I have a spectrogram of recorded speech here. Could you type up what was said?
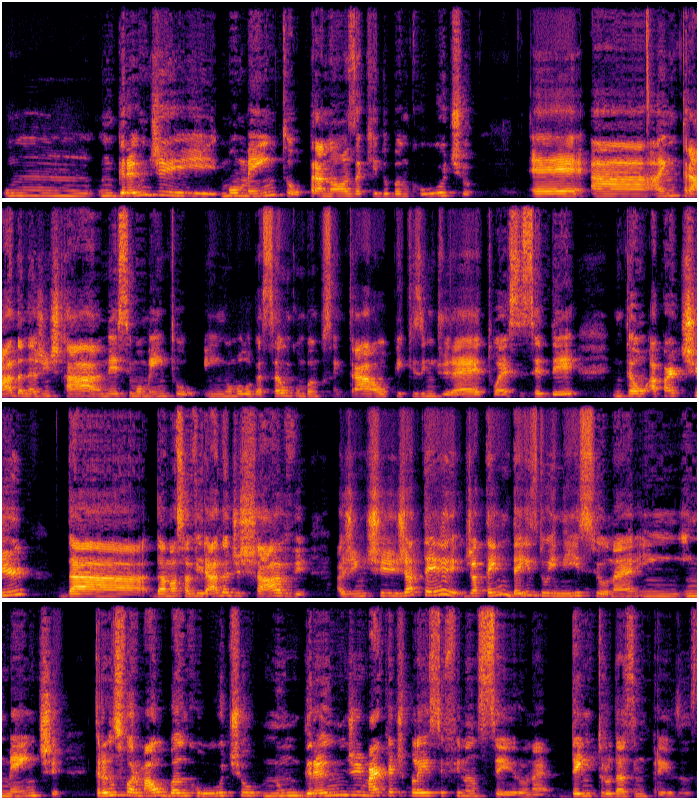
um, um grande momento para nós aqui do Banco Útil é a, a entrada, né? A gente está nesse momento em homologação com o Banco Central, PIX indireto, SCD. Então, a partir da, da nossa virada de chave, a gente já, ter, já tem desde o início né, em, em mente transformar o banco útil num grande marketplace financeiro, né, dentro das empresas.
